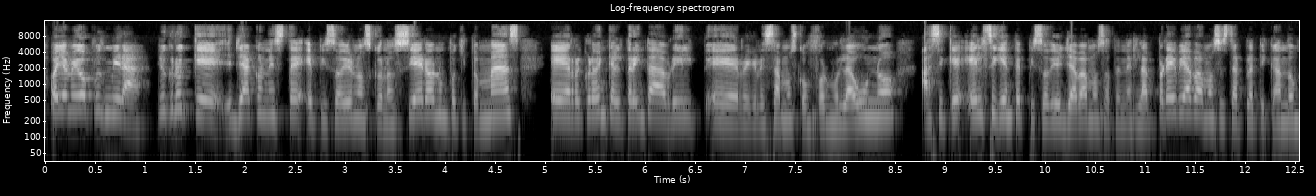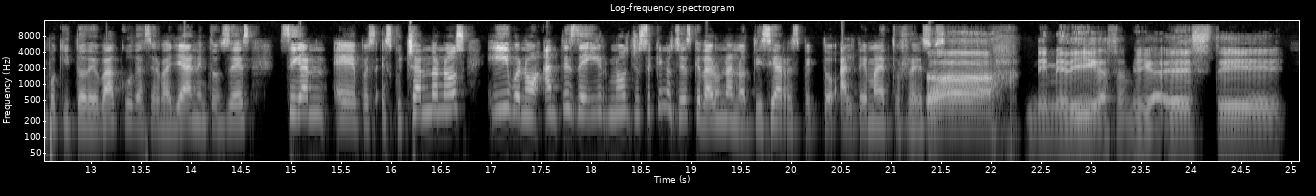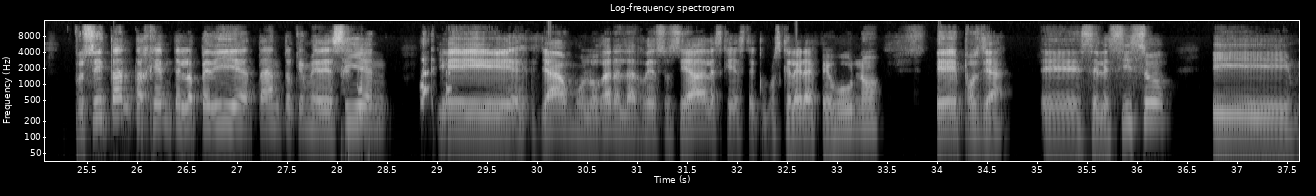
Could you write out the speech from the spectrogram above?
Oye, amigo, pues mira, yo creo que ya con este episodio nos conocieron un poquito más. Eh, recuerden que el 30 de abril eh, regresamos con Fórmula 1, así que el siguiente episodio ya vamos a tener la previa, vamos a estar platicando un poquito de Baku, de Azerbaiyán, entonces sigan eh, pues escuchándonos. Y bueno, antes de irnos, yo sé que nos tienes que dar una noticia respecto al tema de tus redes sociales. Ah, ni me digas, amiga. Este pues sí, tanta gente lo pedía, tanto que me decían ya homologar a las redes sociales, que ya esté como escalera F1, eh, pues ya, eh, se les hizo y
